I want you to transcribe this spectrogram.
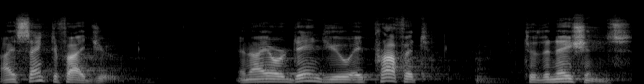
I sanctified you, and I ordained you a prophet to the nations.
